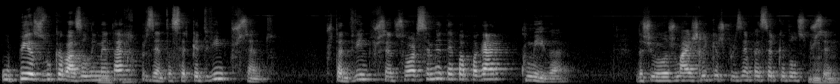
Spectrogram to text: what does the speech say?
o peso do cabaz alimentar representa cerca de 20%. Portanto, 20% do seu orçamento é para pagar comida. Das famílias mais ricas, por exemplo, é cerca de 11%. Uhum.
